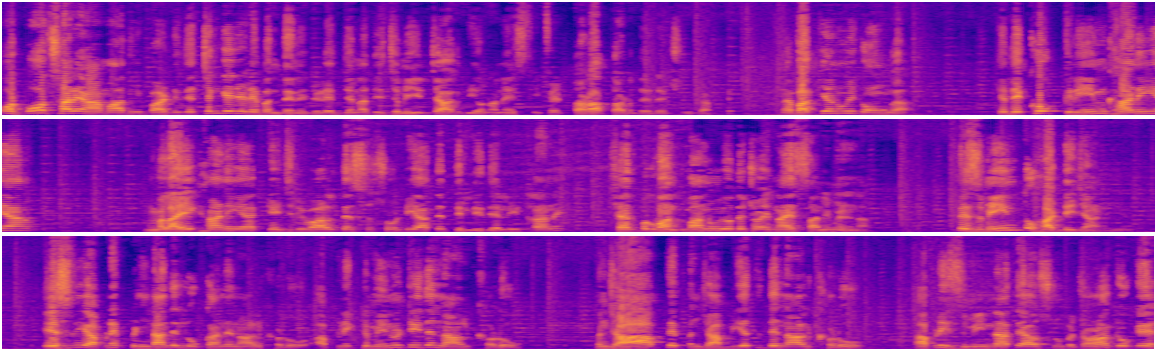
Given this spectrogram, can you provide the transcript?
ਔਰ ਬਹੁਤ ਸਾਰੇ ਆਮ ਆਦਮੀ ਪਾਰਟੀ ਦੇ ਚੰਗੇ ਜਿਹੜੇ ਬੰਦੇ ਨੇ, ਜਿਹੜੇ ਜਿਨ੍ਹਾਂ ਦੀ ਜ਼ਮੀਰ ਜਾਗਦੀ, ਉਹਨਾਂ ਨੇ ਇਸਤੀਫੇ ਧੜਾ ਧੜ ਦੇ ਦੇ ਸ਼ੁਰੂ ਕਰਤੇ। ਮੈਂ ਬਾਕੀਆਂ ਨੂੰ ਵੀ ਕਹੂੰਗਾ ਕਿ ਦੇਖੋ, ਕਰੀਮ ਖਾਣੀ ਆ ਮਲਾਈ ਖਾਣੀ ਆ ਕੇਜਰੀਵਾਲ ਤੇ ਸਸੋਡੀਆ ਤੇ ਦਿੱਲੀ ਦੇ ਲੀਡਰਾਂ ਨੇ। ਸ਼ਾਇਦ ਭਗਵੰਤ ਮਾਨ ਨੂੰ ਵੀ ਉਹਦੇ ਚੋਂ ਇੰਨਾ ਹਿੱਸਾ ਨਹੀਂ ਮਿਲਣਾ। ਤੇ ਜ਼ਮੀਨ ਤੁਹਾਡੀ ਜਾਣੀ। ਇਸ ਲਈ ਆਪਣੇ ਪਿੰਡਾਂ ਦੇ ਲੋਕਾਂ ਦੇ ਨਾਲ ਖੜੋ, ਆਪਣੀ ਕਮਿਊਨਿਟੀ ਦੇ ਨਾਲ ਖੜੋ, ਪੰਜਾਬ ਤੇ ਪੰਜਾਬੀਅਤ ਦੇ ਨਾਲ ਖੜੋ, ਆਪਣੀ ਜ਼ਮੀਨਾਂ ਤੇ ਉਸ ਨੂੰ ਬਚਾਉਣਾ, ਕਿਉਂਕਿ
